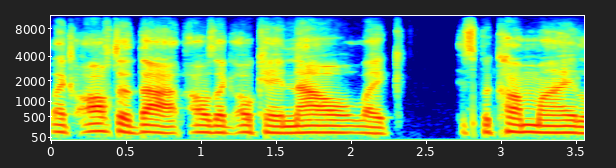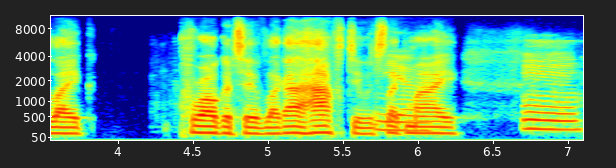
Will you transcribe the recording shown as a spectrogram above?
like after that, I was like, okay, now like it's become my like prerogative. Like I have to. It's like Yeah. my Mm,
